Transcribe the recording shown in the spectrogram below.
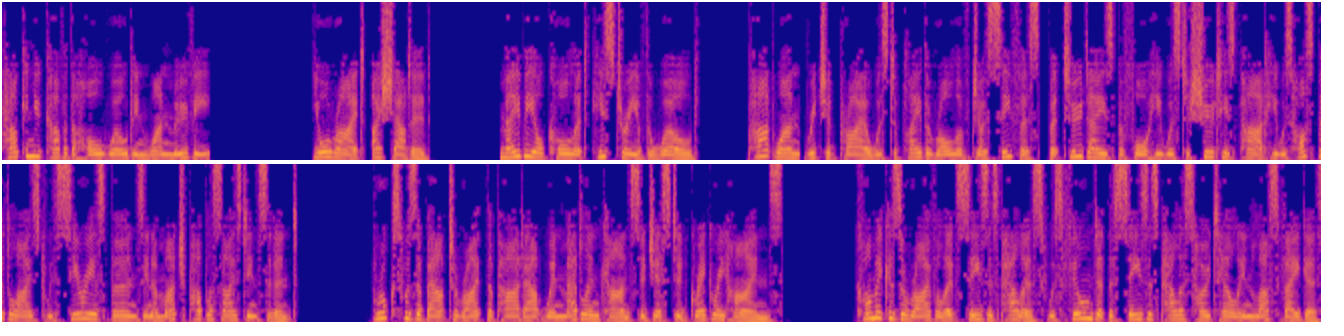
How can you cover the whole world in one movie? You're right, I shouted. Maybe I'll call it History of the World. Part 1 Richard Pryor was to play the role of Josephus, but two days before he was to shoot his part he was hospitalized with serious burns in a much publicized incident. Brooks was about to write the part out when Madeline Kahn suggested Gregory Hines. Comicus' arrival at Caesar's Palace was filmed at the Caesar's Palace Hotel in Las Vegas.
